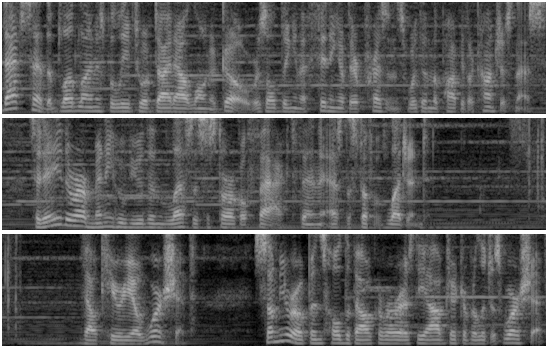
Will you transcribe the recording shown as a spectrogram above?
That said, the bloodline is believed to have died out long ago, resulting in a thinning of their presence within the popular consciousness. Today, there are many who view them less as historical fact than as the stuff of legend. Valkyria worship. Some Europans hold the Valkyrur as the object of religious worship.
